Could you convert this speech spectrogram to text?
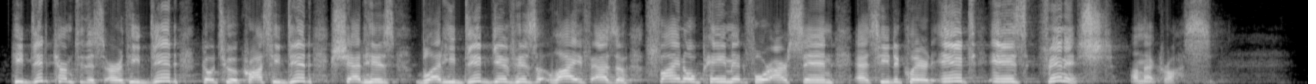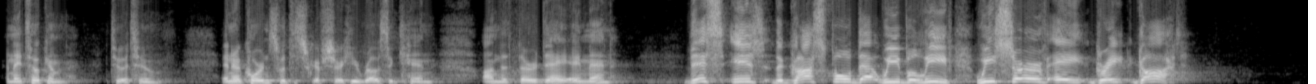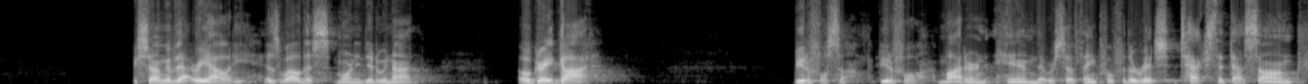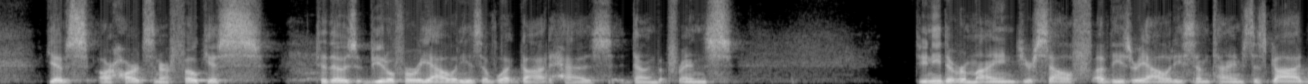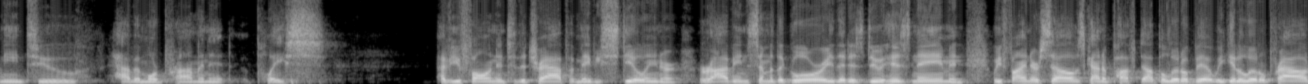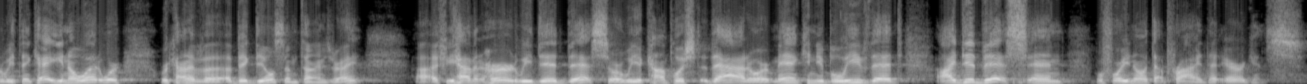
He did come to this earth. He did go to a cross. He did shed his blood. He did give his life as a final payment for our sin, as he declared, It is finished on that cross. And they took him to a tomb. And in accordance with the scripture, he rose again on the third day. Amen? This is the gospel that we believe. We serve a great God. We sung of that reality as well this morning, did we not? Oh, great God. Beautiful song, beautiful modern hymn that we're so thankful for the rich text that that song gives our hearts and our focus to those beautiful realities of what God has done. But, friends, do you need to remind yourself of these realities sometimes? Does God need to have a more prominent place? Have you fallen into the trap of maybe stealing or robbing some of the glory that is due his name? And we find ourselves kind of puffed up a little bit. We get a little proud. We think, hey, you know what? We're, we're kind of a, a big deal sometimes, right? Uh, if you haven't heard, we did this or we accomplished that, or man, can you believe that I did this? And before you know it, that pride, that arrogance,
